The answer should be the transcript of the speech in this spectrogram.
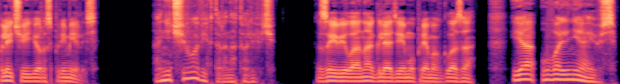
Плечи ее распрямились. «А ничего, Виктор Анатольевич», — заявила она, глядя ему прямо в глаза. «Я увольняюсь».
